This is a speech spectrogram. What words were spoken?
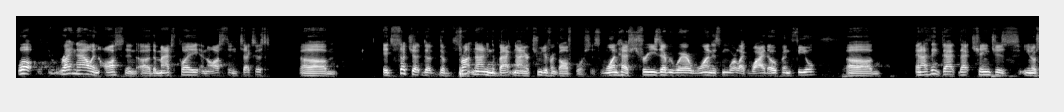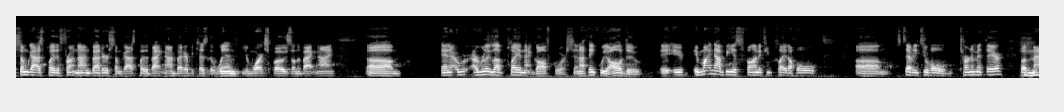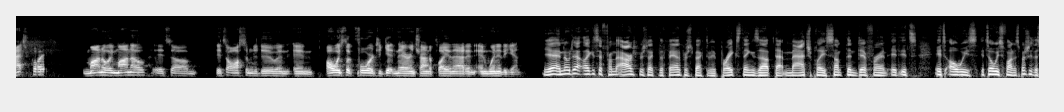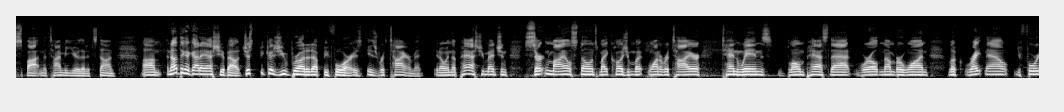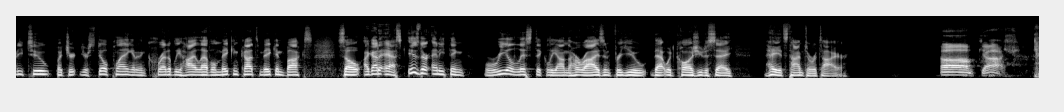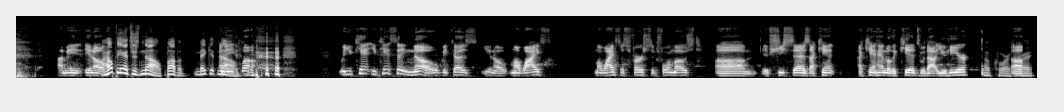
Well, right now in Austin, uh, the match play in Austin, Texas, um, it's such a the, the front nine and the back nine are two different golf courses. One has trees everywhere. One is more like wide open feel. Um, and I think that that changes. You know, some guys play the front nine better. Some guys play the back nine better because of the wind. You're more exposed on the back nine. Um, and I, I, really love playing that golf course, and I think we all do. It, it, it might not be as fun if you played a whole um, 72 hole tournament there, but mm-hmm. match play, mano a mano, it's um, it's awesome to do, and and always look forward to getting there and trying to play in that and, and win it again. Yeah, no doubt. Like I said, from the hours perspective, the fans' perspective, it breaks things up. That match play, something different. It, it's it's always it's always fun, especially the spot and the time of year that it's done. Um, another thing I got to ask you about, just because you've brought it up before, is is retirement. You know, in the past, you mentioned certain milestones might cause you might want to retire. Ten wins, you've blown past that. World number one. Look, right now you're 42, but you're you're still playing at an incredibly high level, making cuts, making bucks. So I got to ask, is there anything realistically on the horizon for you that would cause you to say, "Hey, it's time to retire"? Um, gosh, I mean, you know, I hope the answer is no, Bubba. Make it no. I mean, well, well, you can't you can't say no because you know my wife, my wife is first and foremost. Um, if she says I can't I can't handle the kids without you here, of course, uh, right?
